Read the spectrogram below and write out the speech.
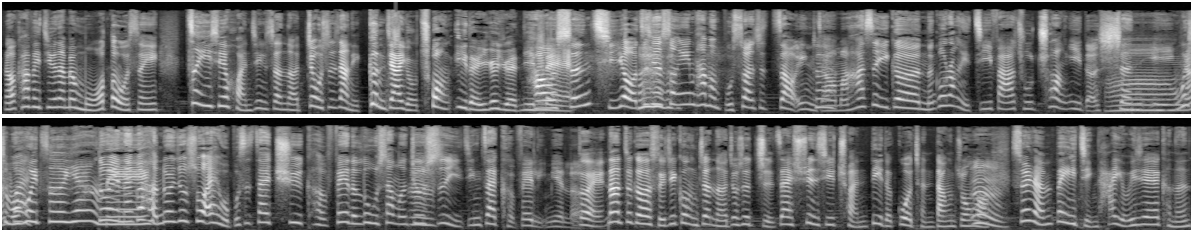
然后咖啡机在那边磨豆的声音，这一些环境声呢，就是让你更加有创意的一个原因。好神奇哦！这些声音他们不算是噪音，你知道吗？它是一个能够让你激发出创意的声音。为什么会这样？对，难怪很多人就说：“哎，我不是在去可飞的路上呢，就是已经在可飞里面了。”对，那这个随机共振呢，就是指在讯息传递的过程当中哦，虽然背景它有一些可能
